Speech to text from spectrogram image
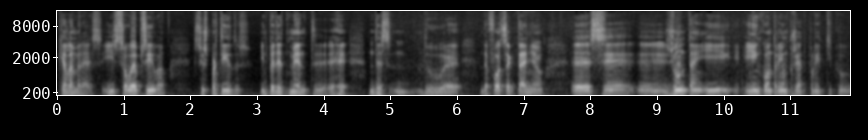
que ela merece. E isso só é possível se os partidos, independentemente eh, de, do, eh, da força que tenham, eh, se juntem e, e encontrem um projeto político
